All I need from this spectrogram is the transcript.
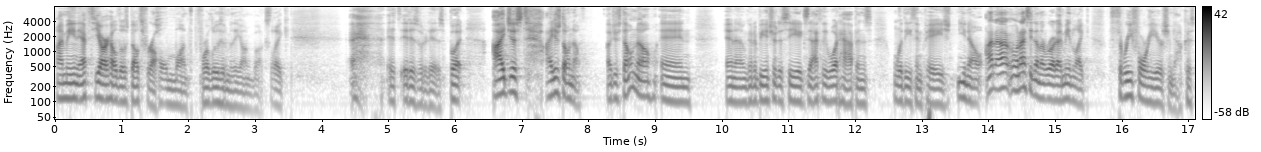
I mean, FTR held those belts for a whole month before losing them to the Young Bucks. Like, it, it is what it is. But I just, I just don't know. I just don't know, and and I'm going to be interested to see exactly what happens with Ethan Page. You know, I, I, when I say down the road, I mean like three, four years from now. Because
